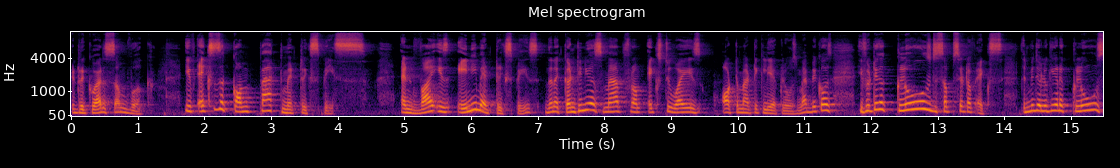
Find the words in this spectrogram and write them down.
It requires some work. If X is a compact metric space and Y is any metric space, then a continuous map from X to Y is automatically a closed map because if you take a closed subset of X, that means you are looking at a closed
